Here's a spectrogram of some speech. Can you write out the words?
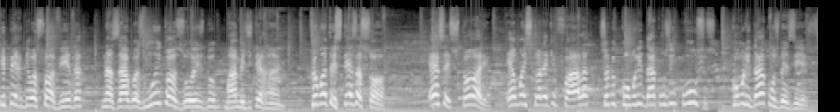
e perdeu a sua vida nas águas muito azuis do mar Mediterrâneo. Foi uma tristeza só. Essa história é uma história que fala sobre como lidar com os impulsos, como lidar com os desejos.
